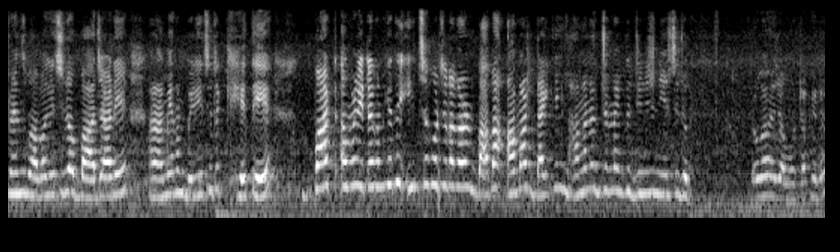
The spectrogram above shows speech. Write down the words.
ফ্রেন্ডস বাবা গেছিল বাজারে, আর আমি এখন বেরিয়েছি এটা খেতে বাট আমার এটা এখন খেতে ইচ্ছা করছে না, কারণ বাবা আমার ডাইটিং ভাঙানোর জন্য একটা জিনিস নিয়েছে রোগা হয়ে যাব ওটা খেলে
